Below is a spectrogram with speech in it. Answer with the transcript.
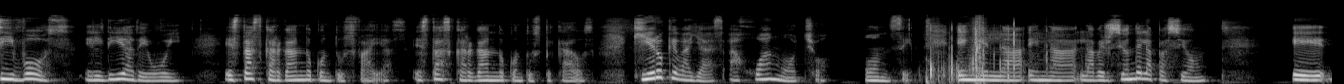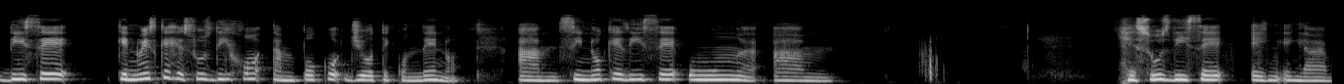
Si vos el día de hoy estás cargando con tus fallas, estás cargando con tus pecados, quiero que vayas a Juan 8, 11. En la, en la, versión de la pasión eh, dice que no es que Jesús dijo tampoco yo te condeno, sino que dice un... Jesús dice en, en la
